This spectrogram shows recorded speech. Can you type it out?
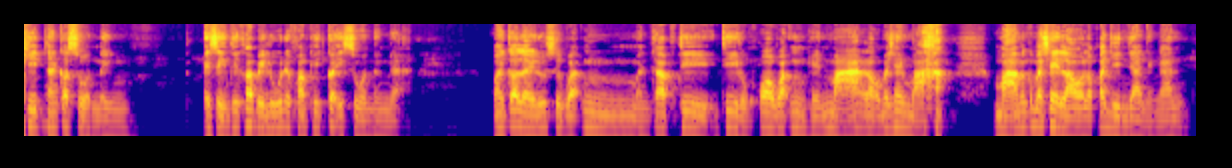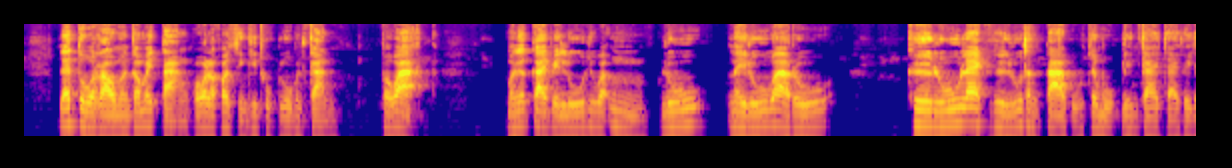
คิดนั้นก็ส่วนหนึ่งไอสิ่งที่เข้าไปรู้ในความคิดก็อีกส่วนหนึ่งเนี่ย มันก็เลยรู้สึกว่า อืมเหมือนกับที่ที่หลวงพ่อว่า อืมเห็นหมาเราก็ไม่ใช่หมา หมามันก็ไม่ใช่เราเราก็ยืนยันอย่างนั้น และตัวเรามันก็ไม่ต่าง เพราะว่าเราก็สิ่งที่ถูกรู้เหมือนกัน เพราะว่ามันก็กลายเป็นรู้ที่ว่า อืม รู้ในรู้ว่ารู้ คือรู้แรกคือรู้ทางตาหูจมูกลิ้นกายใจคือย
